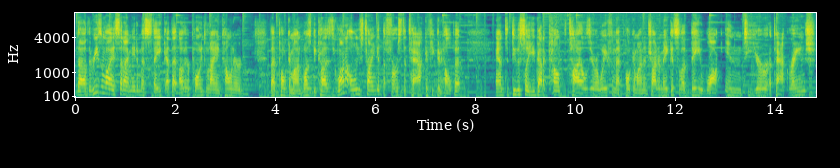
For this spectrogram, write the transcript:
the, the reason why I said I made a mistake at that other point when I encountered that Pokemon was because you want to always try and get the first attack if you can help it. And to do so, you got to count the tiles you're away from that Pokemon and try to make it so that they walk into your attack range.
